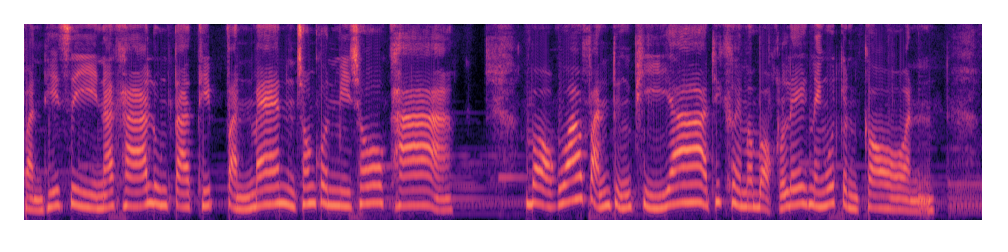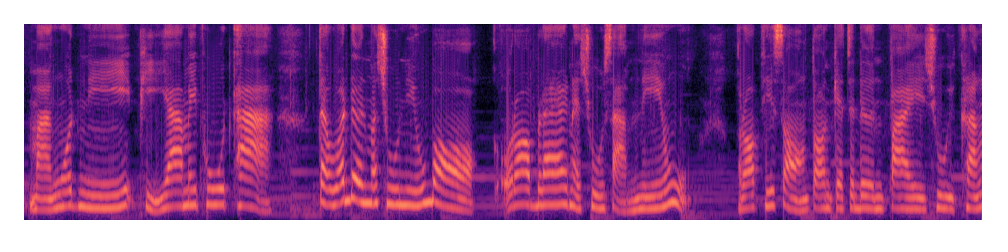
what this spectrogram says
ฝันทีสี่4 นะคะ ลุงตาทิพย์ฝันแม่นช่องคนมีโชคค่ะ บอกว่าฝันถึงผีย่าที่เคยมาบอกเลขในงวดก่อนๆมางวดนี้ผีย่าไม่พูดค่ะ แต่ว่าเดินมาชูนิ้วบอกรอบแรกเนี่ยชู 3 นิ้ว รอบที่ 2 ตอนแกจะเดินไปชูอีกครั้ง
